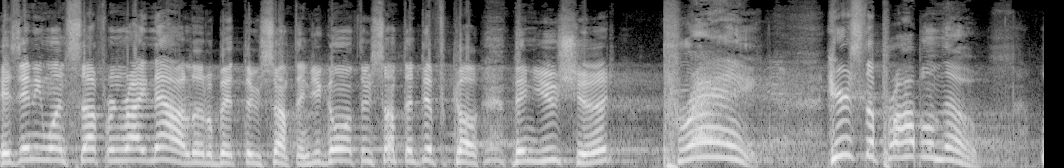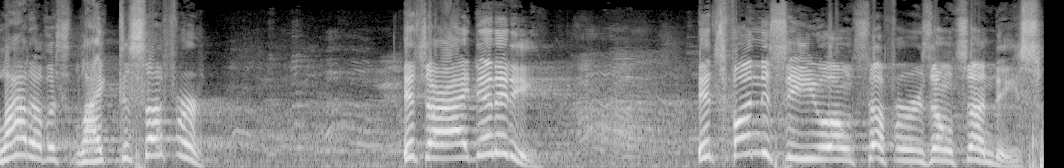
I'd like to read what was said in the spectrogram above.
Is anyone suffering right now a little bit through something? You're going through something difficult, then you should pray. Here's the problem though a lot of us like to suffer, it's our identity. It's fun to see you on sufferers on Sundays.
